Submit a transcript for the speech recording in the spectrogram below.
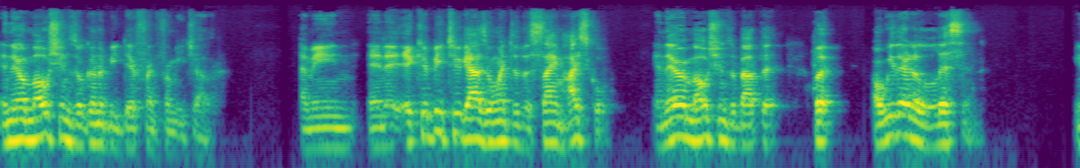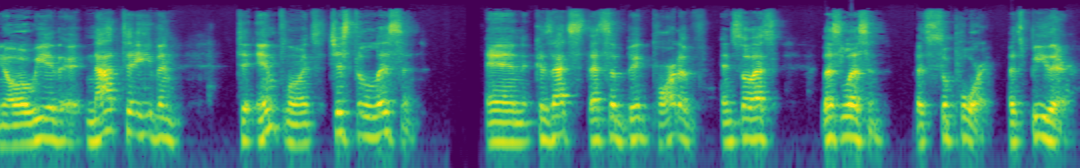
And their emotions are going to be different from each other. I mean, and it, it could be two guys that went to the same high school, and their emotions about that. But are we there to listen? You know, are we there, not to even to influence, just to listen? And because that's that's a big part of, and so that's let's listen, let's support, let's be there.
